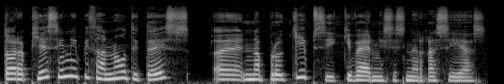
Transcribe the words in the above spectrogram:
Τώρα, ποιες είναι οι πιθανότητες ε, να προκύψει κυβέρνηση συνεργασίας;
